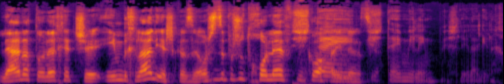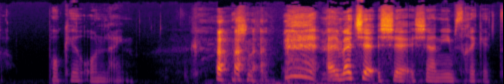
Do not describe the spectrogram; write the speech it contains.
לאן את הולכת שאם בכלל יש כזה, או שזה פשוט חולף מכוח שתי, האינרציה? שתי מילים יש לי להגיד לך. פוקר אונליין. האמת ש, ש, שאני משחקת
